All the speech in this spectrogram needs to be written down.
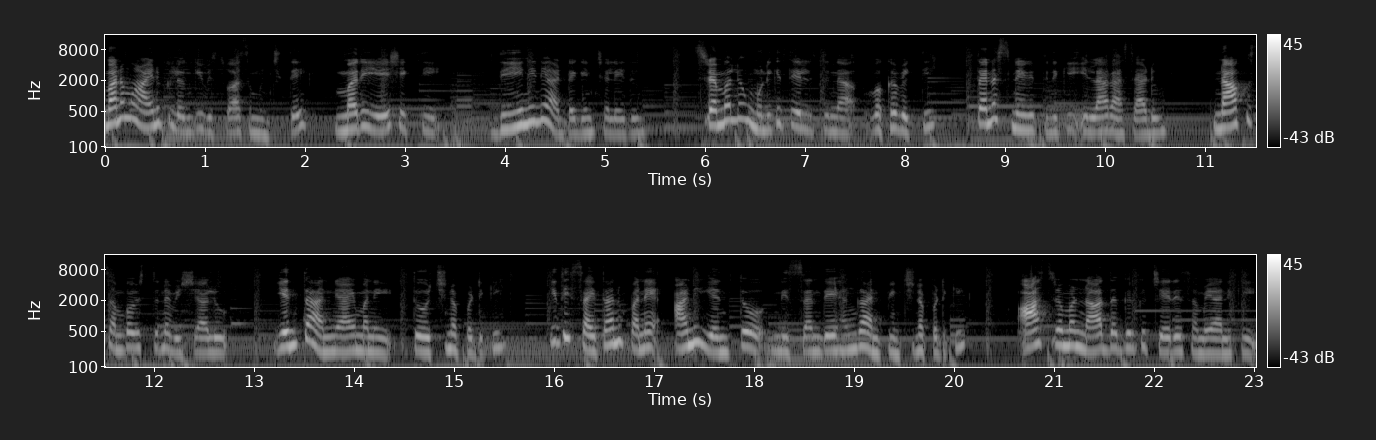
మనం ఆయనకు లొంగి విశ్వాసం ఉంచితే మరి ఏ శక్తి దీనిని అడ్డగించలేదు. శ్రమలో మునిగి తేలుతున్న ఒక వ్యక్తి తన స్నేహితునికి ఇలా రాశాడు నాకు సంభవిస్తున్న విషయాలు ఎంత అన్యాయమని తోచినప్పటికీ ఇది సైతాను పనే అని ఎంతో నిస్సందేహంగా అనిపించినప్పటికీ ఆశ్రమం నా దగ్గరకు చేరే సమయానికి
